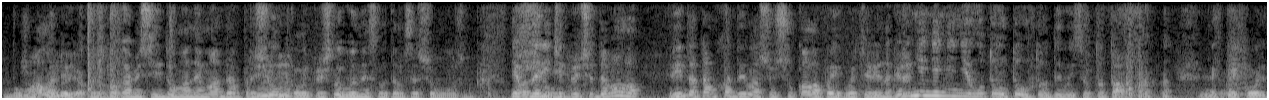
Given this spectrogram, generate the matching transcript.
Бо Що мало там, ли, як хтось там? поки місій вдома нема, да, прийшов, Мгм. коли прийшли, винесли там все, що можна. Ні, вона Що? Ріті ключі давала, Ріта там ходила, щось шукала по її квартирі. Вона каже, ні, ні, ні, ні, ото, ото, ото, дивись, ото там. Да. Так прикольно.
